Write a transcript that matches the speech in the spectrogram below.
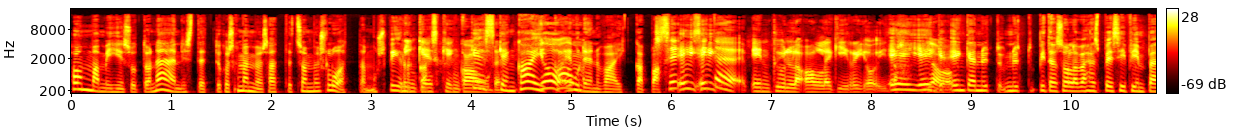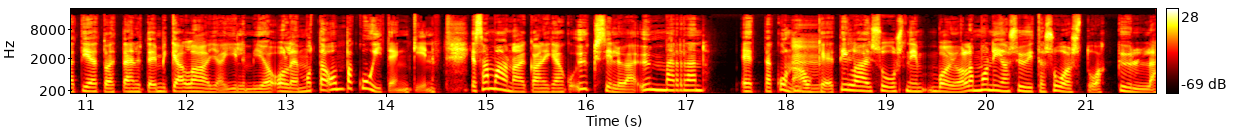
homma, mihin sut on äänestetty, koska mä myös ajattelin, että se on myös luottamusvirka. Niin kesken kauden. Kesken kai, Joo, kauden en, vaikkapa. Se, ei, sitä ei, en kyllä allekirjoita. Ei, ei enkä nyt, nyt pitäisi olla vähän spesifimpää tietoa, että tämä nyt ei mikään laaja ilmiö ole, mutta onpa kuitenkin. Ja samaan aikaan ikään kuin yksilöä ymmärrän, että kun mm. aukeaa tilaisuus, niin voi olla monia syitä suostua kyllä.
